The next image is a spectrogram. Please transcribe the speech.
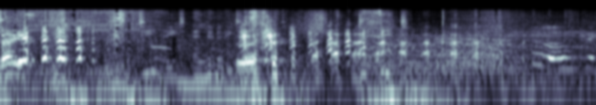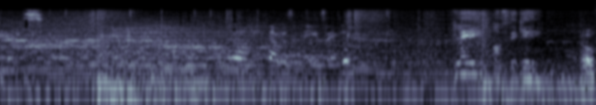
Nice. Teammate eliminated. Oh, goodness. Oh, that was amazing. Play of the game. oh.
